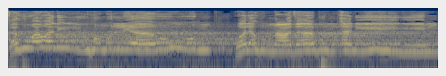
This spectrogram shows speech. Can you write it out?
فهو وليهم اليوم. ولهم عذاب أليم.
